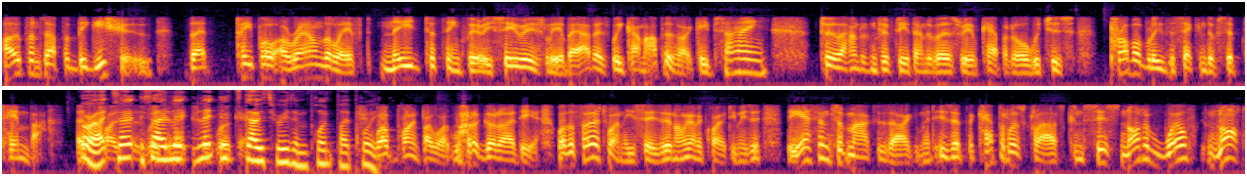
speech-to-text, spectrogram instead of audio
opens up a big issue that people around the left need to think very seriously about as we come up, as I keep saying, to the 150th anniversary of Capital, which is probably the 2nd of September. All right, so so let, let, let's out. go through them point by point. Well, point by point. What a good idea. Well, the first one he says, and I'm going to quote him, he says, the essence of Marx's argument is that the capitalist class consists not of wealth, not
